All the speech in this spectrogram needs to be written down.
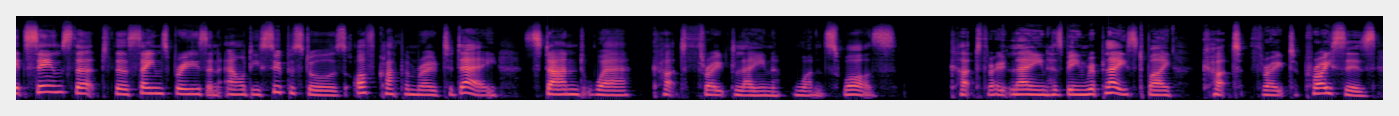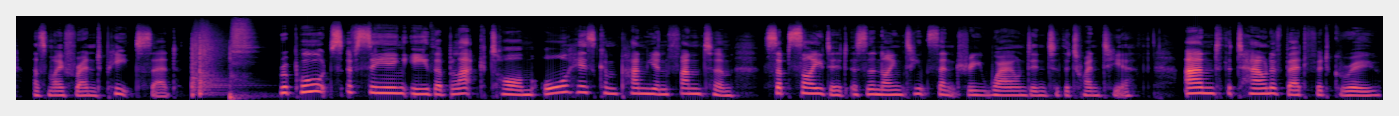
It seems that the Sainsbury's and Aldi superstores off Clapham Road today stand where Cutthroat Lane once was. Cutthroat Lane has been replaced by cutthroat prices, as my friend Pete said. Reports of seeing either Black Tom or his companion Phantom subsided as the 19th century wound into the 20th, and the town of Bedford grew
